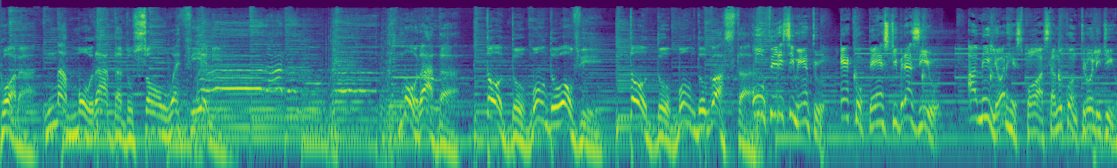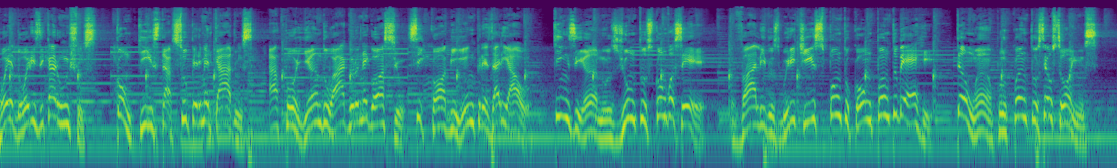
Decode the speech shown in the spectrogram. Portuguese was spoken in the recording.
Agora, na Morada do Sol FM. Morada. Todo mundo ouve. Todo mundo gosta. Oferecimento: Ecopest Brasil. A melhor resposta no controle de roedores e carunchos. Conquista supermercados. Apoiando o agronegócio. Cicobi Empresarial. 15 anos juntos com você. valedosburitis.com.br. Tão amplo quanto seus sonhos.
